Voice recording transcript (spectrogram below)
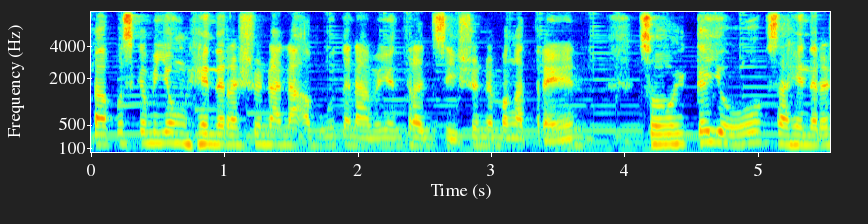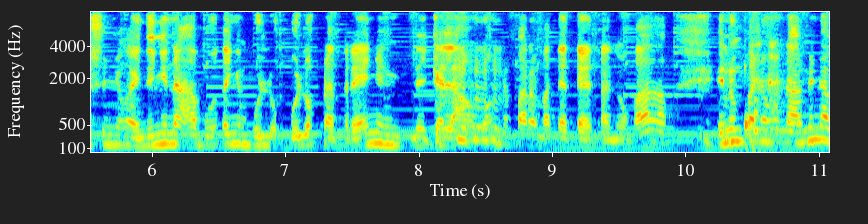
Tapos kami yung henerasyon na naabutan namin yung transition ng mga tren. So kayo, sa henerasyon nyo ngayon, hindi nyo naabutan yung bulok-bulok na tren, yung kalawang na para matetetano ka. E nung panahon namin, na,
